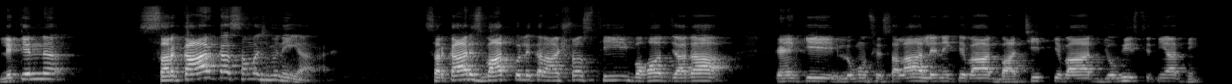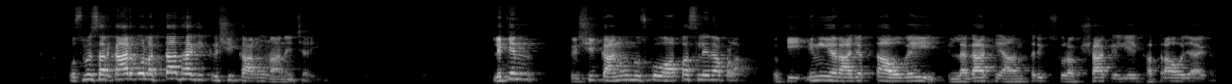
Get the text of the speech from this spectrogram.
लेकिन सरकार का समझ में नहीं आ रहा है। सरकार इस बात को लेकर आश्वस्त थी, बहुत ज़्यादा कहें कि लोगों से सलाह लेने के बाद, बातचीत के बाद, जो भी स्थितियाँ थी, उसमें सरकार को लगता था कि कृषि कानून आने चाहिए। लेकिन कृषि कानून उसको वापस लेना पड़ा, क्योंकि तो इतनी अराजकता हो गई लगा कि आंतरिक सुरक्षा के लिए खतरा हो जाएगा।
